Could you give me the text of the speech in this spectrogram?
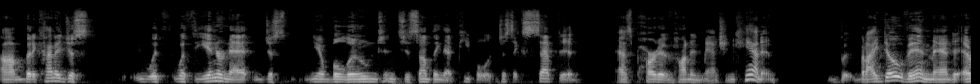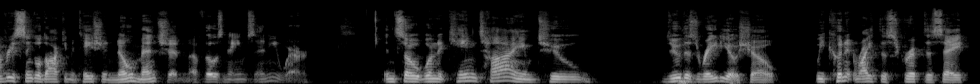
Um, but it kind of just with with the internet just you know ballooned into something that people just accepted as part of Haunted Mansion canon. But but I dove in, man, to every single documentation, no mention of those names anywhere. And so when it came time to do this radio show, we couldn't write the script to say,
